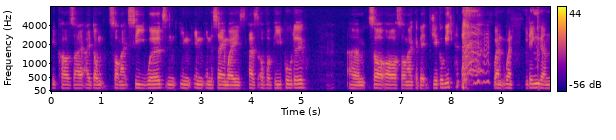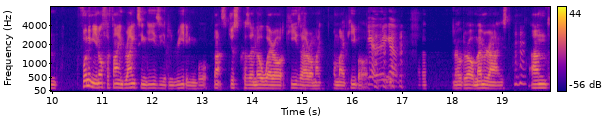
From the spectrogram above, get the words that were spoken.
because I, I don't sort of like see words in, in, in, in the same ways as other people do. Um, so also like a bit jiggly when when reading and funnily enough I find writing easier than reading, but that's just because I know where all the keys are on my on my keyboard Yeah, there you go. you know they're all memorized Mhm. and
